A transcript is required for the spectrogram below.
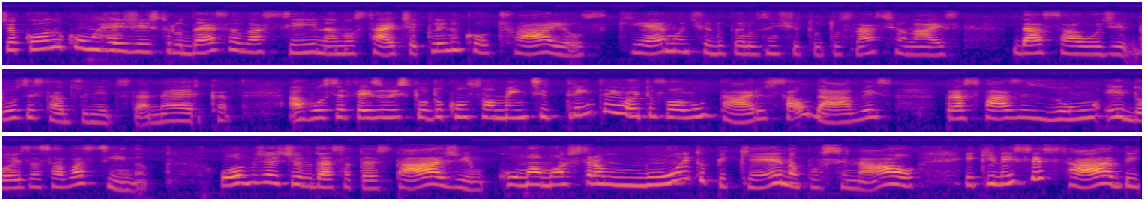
De acordo com o registro dessa vacina no site Clinical Trials, que é mantido pelos institutos nacionais da Saúde dos Estados Unidos da América, a Rússia fez um estudo com somente 38 voluntários saudáveis para as fases 1 e 2 dessa vacina. O objetivo dessa testagem, com uma amostra muito pequena, por sinal, e que nem se sabe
